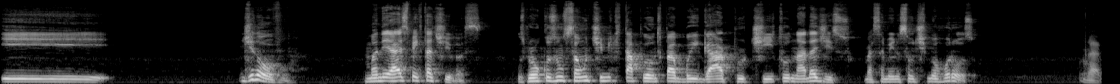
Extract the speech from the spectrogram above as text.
E. De novo, maneirar expectativas. Os Broncos não são um time que tá pronto para brigar por título, nada disso. Mas também não são um time horroroso. É,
